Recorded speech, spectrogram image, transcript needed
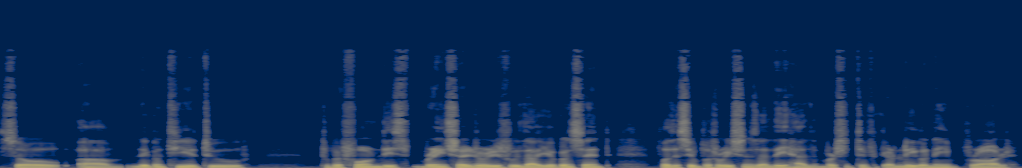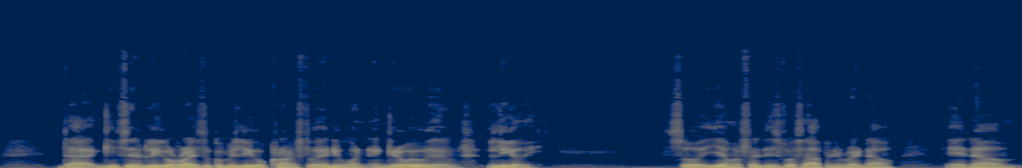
So um, they continue to to perform these brain surgeries without your consent for the simple reasons that they have the birth certificate legal name fraud that gives them legal rights to commit legal crimes to anyone and get away with them legally. So yeah, my friend, this is what's happening right now, and um,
